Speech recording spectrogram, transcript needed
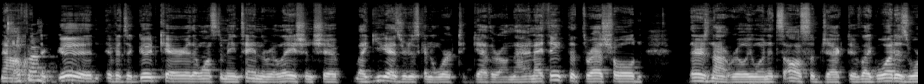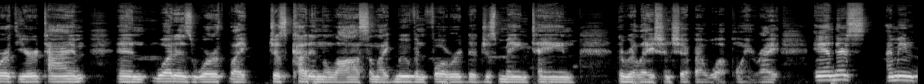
Now, okay. if it's a good if it's a good carrier that wants to maintain the relationship, like you guys are just going to work together on that. And I think the threshold there's not really one. It's all subjective. Like what is worth your time and what is worth like just cutting the loss and like moving forward to just maintain the relationship at what point, right? And there's I mean,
